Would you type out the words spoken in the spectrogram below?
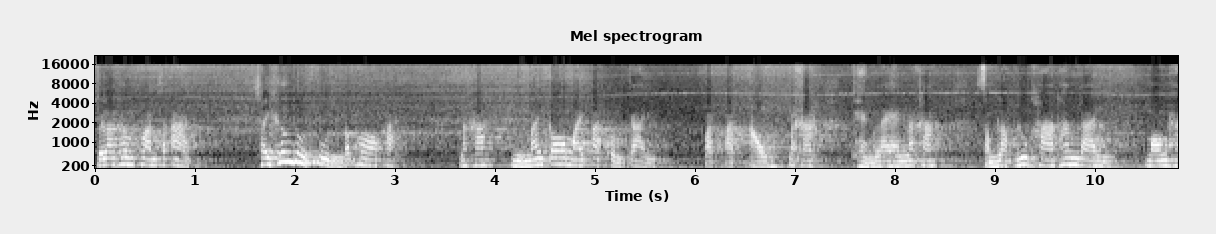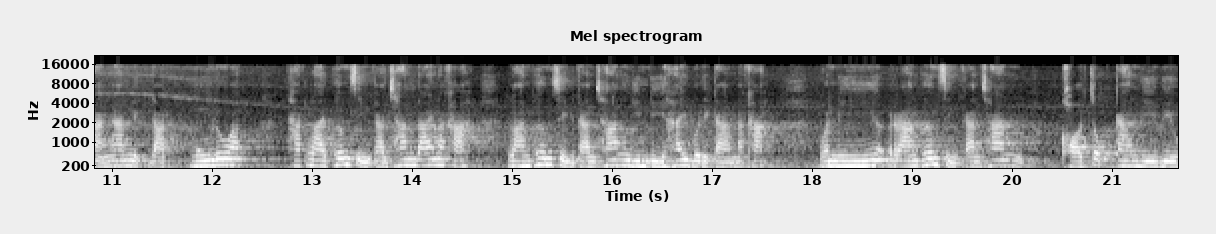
เวลาทำความสะอาด ใช้เครื่องดูดฝุ่นก็พอค่ะนะคะ หรือไม่ก็ไม้ปัดขนไก่ ปัดปัดเอานะคะ แข็งแรงนะคะสำหรับลูกค้าท่านใด มองหางานเหล็กดัด มุ้งลวด ทักไลน์เพิ่มสินการช่างได้นะคะ ร้านเพิ่มสินการช่างยินดีให้บริการนะคะ วันนี้ร้านเพิ่มสินการช่าง ขอจบการรีวิว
